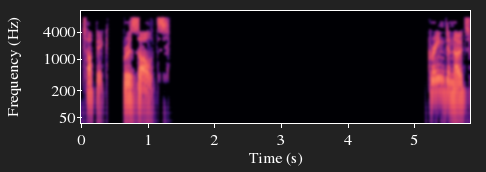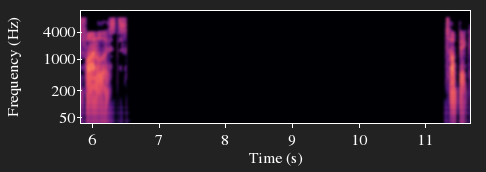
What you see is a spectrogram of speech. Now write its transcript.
Topic Results Green denotes finalists. Topic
